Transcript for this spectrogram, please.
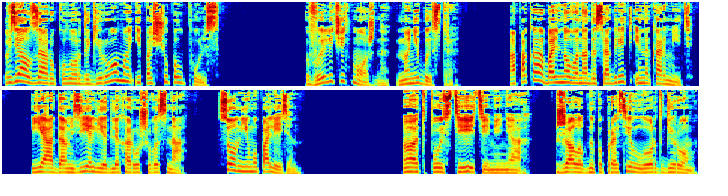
Взял за руку лорда Герома и пощупал пульс. «Вылечить можно, но не быстро. А пока больного надо согреть и накормить. Я дам зелье для хорошего сна. Сон ему полезен». «Отпустите меня», — жалобно попросил лорд Гером.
